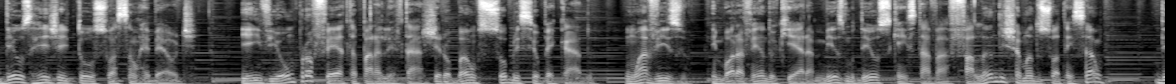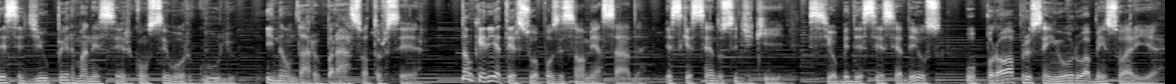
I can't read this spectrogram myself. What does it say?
Deus rejeitou sua ação rebelde e enviou um profeta para alertar Jerobão sobre seu pecado. Um aviso, embora vendo que era mesmo Deus quem estava falando e chamando sua atenção, decidiu permanecer com seu orgulho e não dar o braço a torcer. Não queria ter sua posição ameaçada, esquecendo-se de que, se obedecesse a Deus, o próprio Senhor o abençoaria.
